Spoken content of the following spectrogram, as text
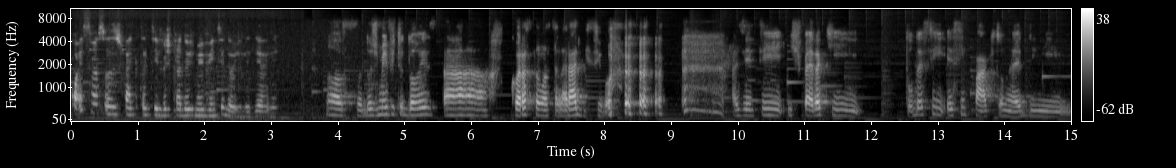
Quais são as suas expectativas para 2022, Lidiane? Nossa, 2022 tá coração aceleradíssimo. a gente espera que todo esse, esse impacto né, de,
